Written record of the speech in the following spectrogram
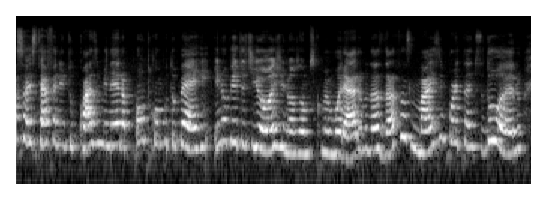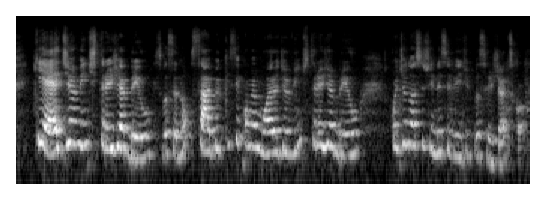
eu sou a Stephanie do quasemineira.com.br e no vídeo de hoje nós vamos comemorar uma das datas mais importantes do ano, que é dia 23 de abril. Se você não sabe o que se comemora dia 23 de abril, continue assistindo esse vídeo que você já descobre.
